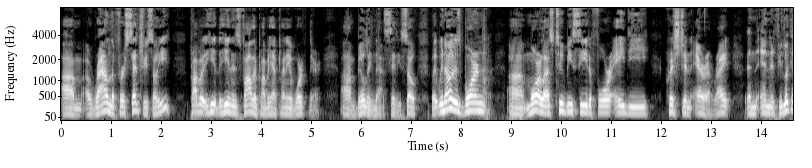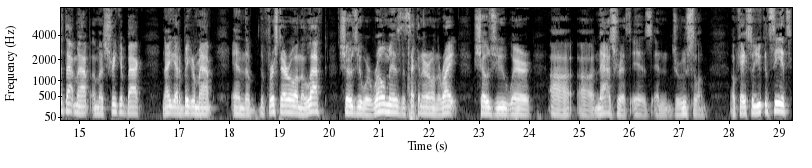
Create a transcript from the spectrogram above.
um, around the first century. So he probably, he, he and his father probably had plenty of work there, um, building that city. So, but we know he was born, uh, more or less 2 BC to 4 AD Christian era, right? And, and if you look at that map, I'm going to shrink it back now you got a bigger map and the, the first arrow on the left shows you where Rome is. The second arrow on the right shows you where, uh, uh, Nazareth is and Jerusalem. Okay. So you can see it's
